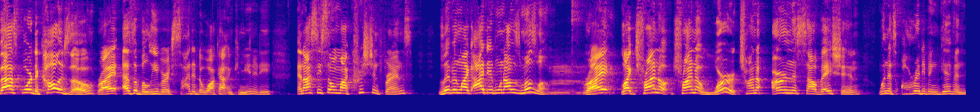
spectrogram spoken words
fast forward to college though, right? As a believer, excited to walk out in community, and I see some of my Christian friends living like I did when I was Muslim, mm. right? Like trying to trying to work, trying to earn this salvation when it's already been given.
